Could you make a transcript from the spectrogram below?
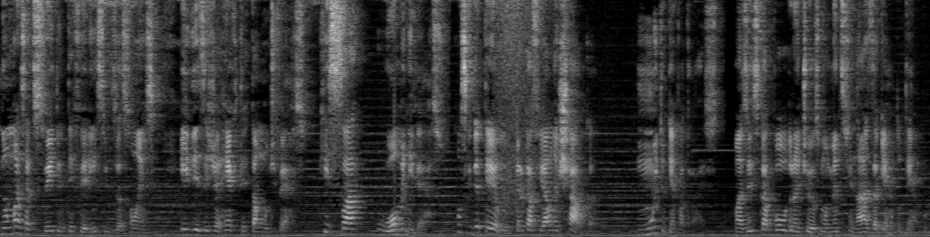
Não mais satisfeito em interferir em civilizações, ele deseja rearquitetar o multiverso. Quiçá o Omniverso. Consegui detê-lo e trancafiá-lo na Chalca, muito tempo atrás. Mas ele escapou durante os momentos finais da Guerra do Tempo.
